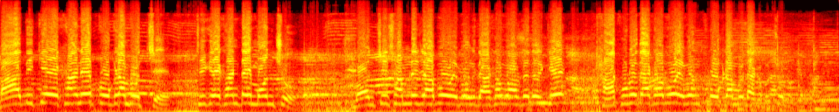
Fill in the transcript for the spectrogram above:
বা দিকে এখানে প্রোগ্রাম হচ্ছে, ঠিক এখানটাই মঞ্চ। মঞ্চের সামনে যাব এবং দেখাবো আপনাদেরকে, ঠাকুরও দেখাবো এবং প্রোগ্রামও দেখাবো। চলুন।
